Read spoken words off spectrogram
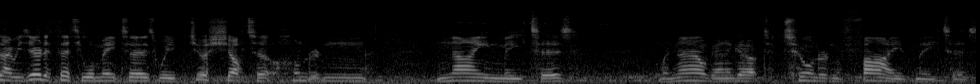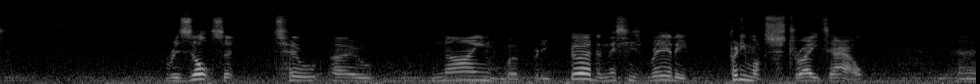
So we zeroed at 31 metres, we've just shot at 109 metres. We're now going to go up to 205 metres. Results at 209 were pretty good and this is really pretty much straight out. Uh,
